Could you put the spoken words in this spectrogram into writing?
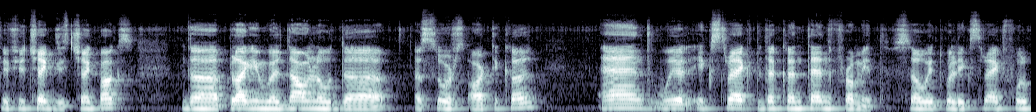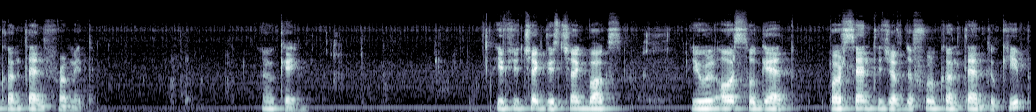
If you check this checkbox, the plugin will download the source article and will extract the content from it. So it will extract full content from it. Okay. If you check this checkbox, you will also get percentage of the full content to keep.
